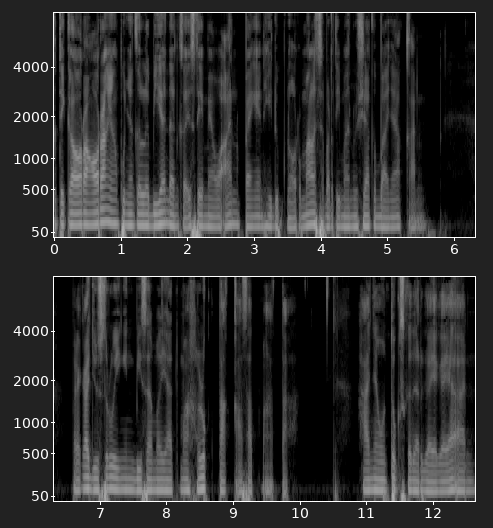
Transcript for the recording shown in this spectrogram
ketika orang-orang yang punya kelebihan dan keistimewaan pengen hidup normal seperti manusia kebanyakan. Mereka justru ingin bisa melihat makhluk tak kasat mata. Hanya untuk sekedar gaya-gayaan.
